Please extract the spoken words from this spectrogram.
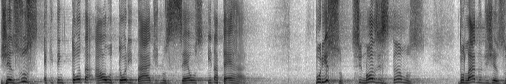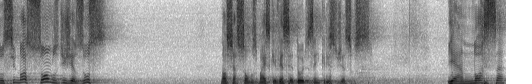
Jesus é que tem toda a autoridade nos céus e na terra. Por isso, se nós estamos do lado de Jesus, se nós somos de Jesus, nós já somos mais que vencedores em Cristo Jesus. E é a nossa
